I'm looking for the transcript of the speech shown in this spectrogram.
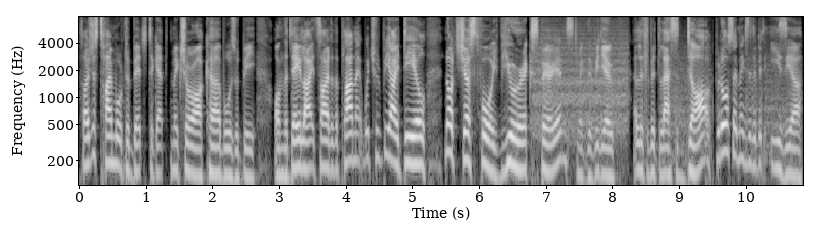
So I just time warped a bit to get make sure our Kerbals would be on the daylight side of the planet, which would be ideal not just for viewer experience to make the video a little bit less dark, but also makes it a bit easier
